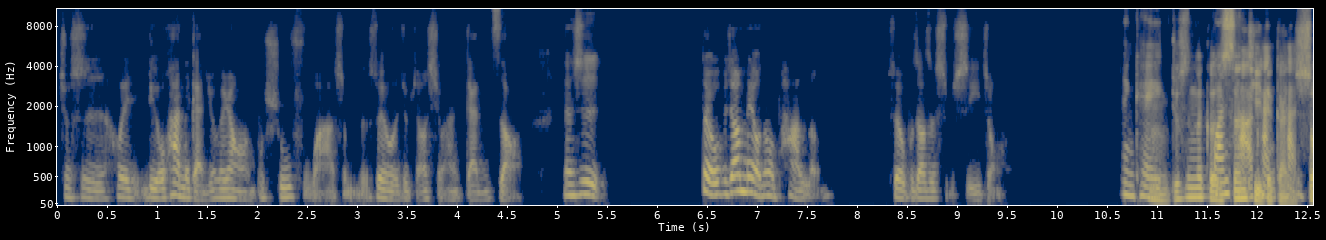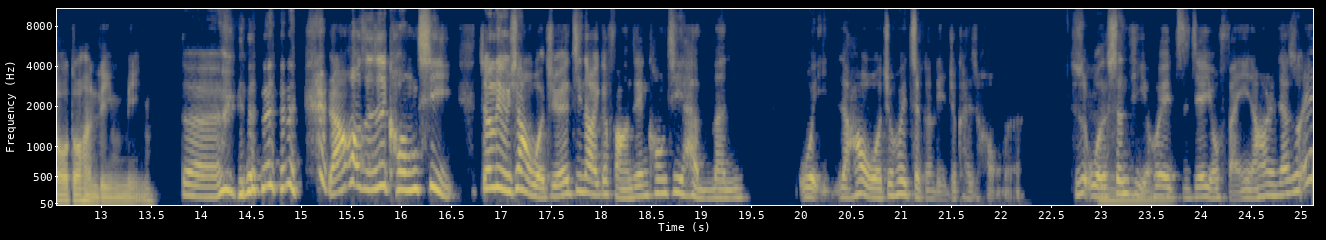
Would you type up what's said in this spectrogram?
就是会流汗的感觉会让我很不舒服啊什么的，所以我就比较喜欢干燥。但是对我比较没有那么怕冷。所以我不知道这是不是一种，你可以、嗯，就是那个身体的感受都很灵敏，对，然后或者是空气，就例如像我觉得进到一个房间，空气很闷，我然后我就会整个脸就开始红了，就是我的身体也会直接有反应，嗯、然后人家说，哎、欸，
